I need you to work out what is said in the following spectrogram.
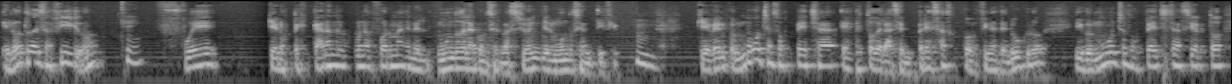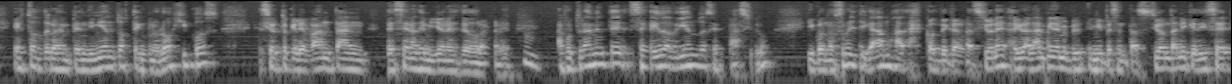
El otro desafío sí. fue que nos pescaran de alguna forma en el mundo de la conservación y el mundo científico. Mm que ven con mucha sospecha esto de las empresas con fines de lucro y con mucha sospecha, ¿cierto?, esto de los emprendimientos tecnológicos, ¿cierto?, que levantan decenas de millones de dólares. Mm. Afortunadamente se ha ido abriendo ese espacio y cuando nosotros llegábamos a, con declaraciones, hay una lámina en mi, en mi presentación, Dani, que dice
